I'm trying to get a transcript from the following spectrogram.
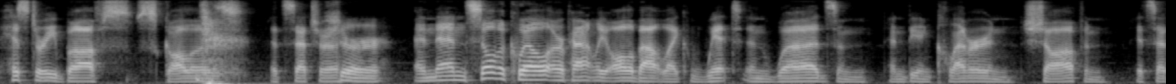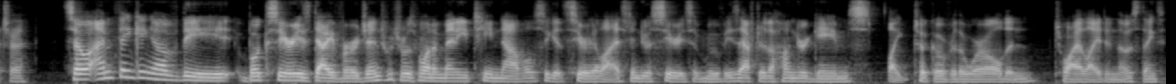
history buffs, scholars, etc. Sure. And then Silverquill are apparently all about like wit and words and and being clever and sharp and etc. So I'm thinking of the book series Divergent, which was one of many teen novels to get serialized into a series of movies after the Hunger Games like took over the world and Twilight and those things.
